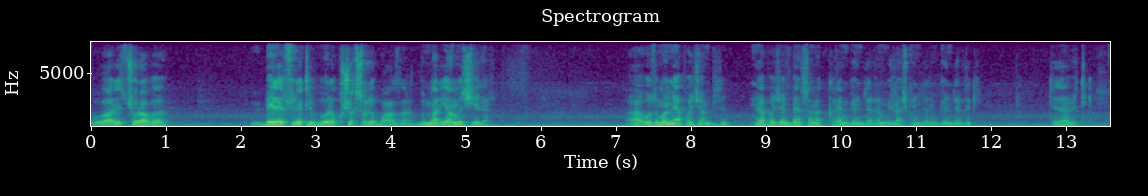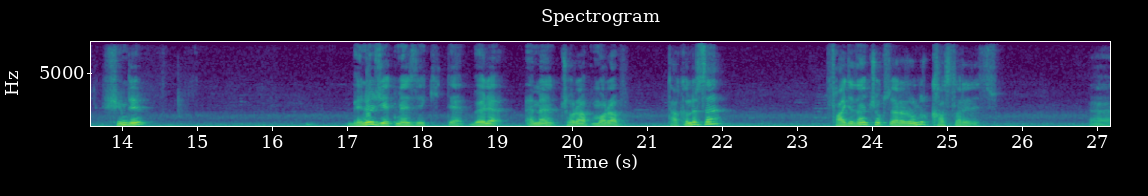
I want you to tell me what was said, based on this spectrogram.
variz çorabı, bele sürekli böyle kuşak sarıyor bazıları. Bunlar yanlış şeyler. Ha, o zaman ne yapacağım dedi. Ne yapacağım? Ben sana krem gönderirim, ilaç gönderirim. Gönderdik. Tedavi ettik. Şimdi venöz yetmezlikte böyle hemen çorap morap takılırsa faydadan çok zarar olur, kaslar eritir. Ee,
